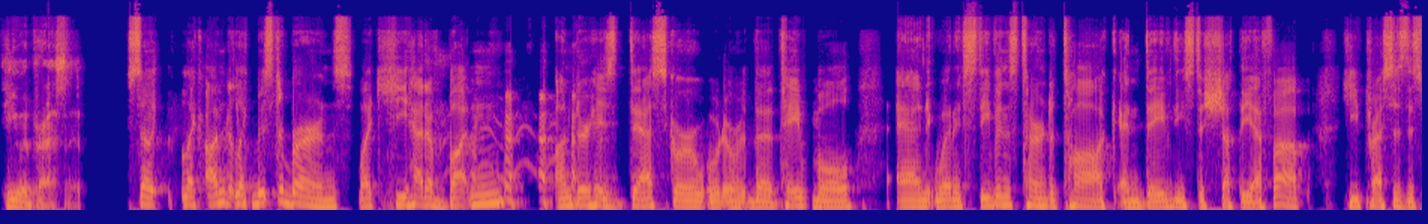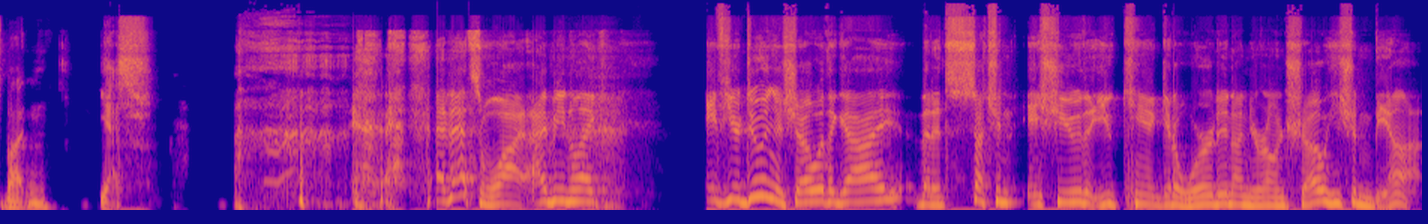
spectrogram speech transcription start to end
he would press it So like under like Mr. Burns, like he had a button under his desk or, or, or the table, and when it's Steven's turn to talk and Dave needs to shut the f up, he presses this button. Yes. and that's why. I mean, like, if you're doing a show with a guy that it's such an issue that you can't get a word in on your own show, he shouldn't be on.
